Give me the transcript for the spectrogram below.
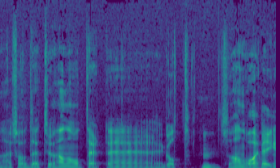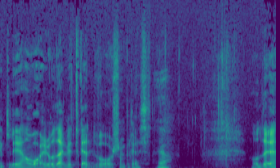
Nei. så det tror jeg han håndterte godt. Mm. Så han var egentlig Han var jo der i 30 år som prest. Ja. Og det,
